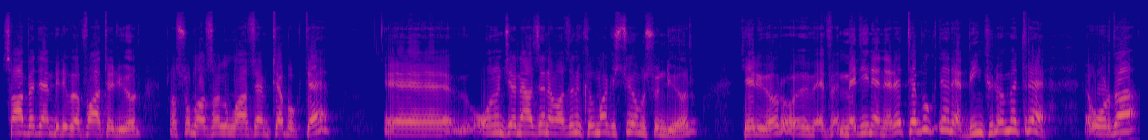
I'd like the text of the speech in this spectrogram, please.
Sahabeden biri vefat ediyor. Resulullah sallallahu aleyhi ve sellem Tebuk'te e, onun cenaze namazını kılmak istiyor musun diyor. Geliyor. Medine nere? Tebuk nere? Bin kilometre. E, orada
